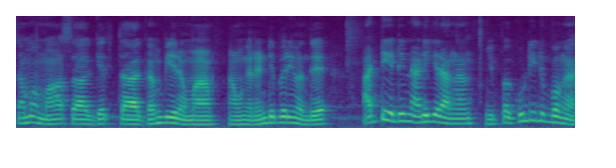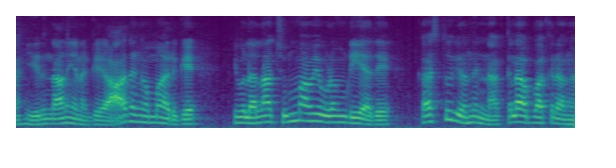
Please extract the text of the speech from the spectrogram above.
செம மாசா கெத்தா கம்பீரமா அவங்க ரெண்டு பேரையும் வந்து அட்டி அட்டின்னு அடிக்கிறாங்க. இப்போ கூட்டிகிட்டு போங்க. இருந்தாலும் எனக்கு ஆதங்கமாக இருக்குது இவளெல்லாம் சும்மாவே விட முடியாது. கஸ்தூரி வந்து நக்கலாக பார்க்குறாங்க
